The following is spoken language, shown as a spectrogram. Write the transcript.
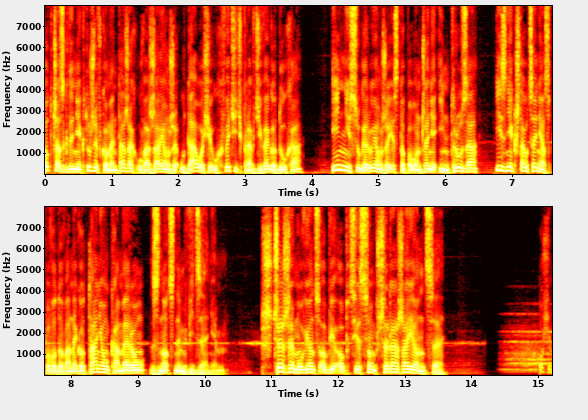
Podczas gdy niektórzy w komentarzach uważają, że udało się uchwycić prawdziwego ducha, inni sugerują, że jest to połączenie intruza i zniekształcenia spowodowanego tanią kamerą z nocnym widzeniem. Szczerze mówiąc, obie opcje są przerażające. 8.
